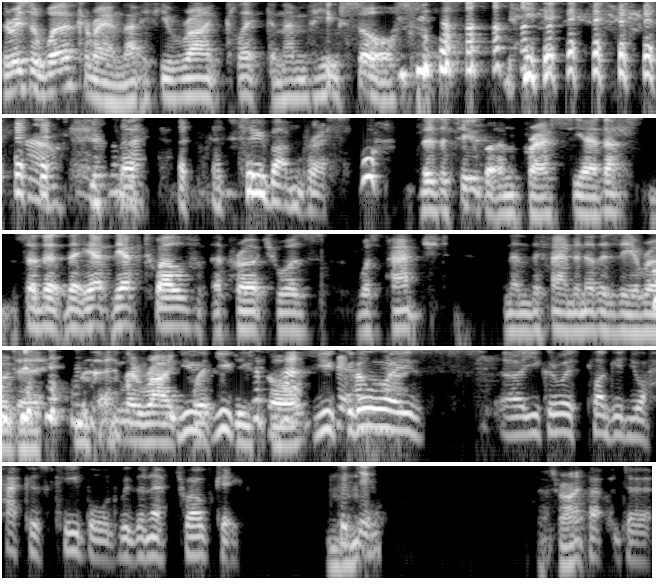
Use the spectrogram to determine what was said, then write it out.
there is a workaround that if you right click and then view source, Oh, so a, a two button press. there's a two button press. Yeah, that's so that the, the F12 approach was was patched, and then they found another zero day in the right You- click you- view source. You could always uh, you could always plug in your hacker's keyboard with an F12 key. Could Mhm, do. That's right. That would do it.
